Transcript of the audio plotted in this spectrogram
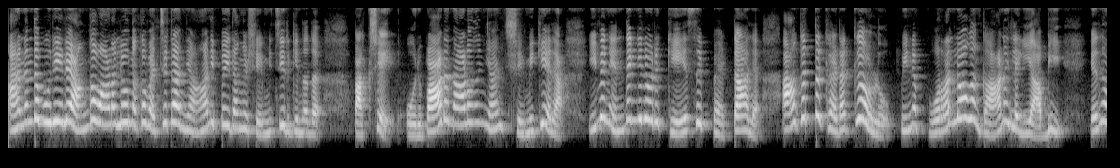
അനന്തപുരിയിലെ അംഗമാണല്ലോ എന്നൊക്കെ വെച്ചിട്ടാണ് ഞാനിപ്പോൾ ഇതങ്ങ് ക്ഷമിച്ചിരിക്കുന്നത്. പക്ഷേ ഒരുപാട് നാളൊന്നും ഞാൻ ക്ഷമിക്കുകയില്ല ഇവൻ എന്തെങ്കിലും ഒരു കേസിൽ പെട്ടാൽ അകത്ത് കിടക്കുകയുള്ളൂ. പിന്നെ പുറം ലോകം കാണില്ല ഈ അബി എന്ന്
